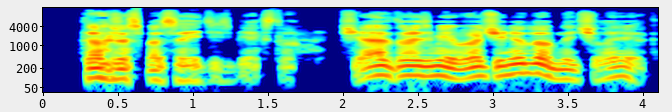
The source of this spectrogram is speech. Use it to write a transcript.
— Тоже спасаетесь бегством. Черт возьми, вы очень удобный человек.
